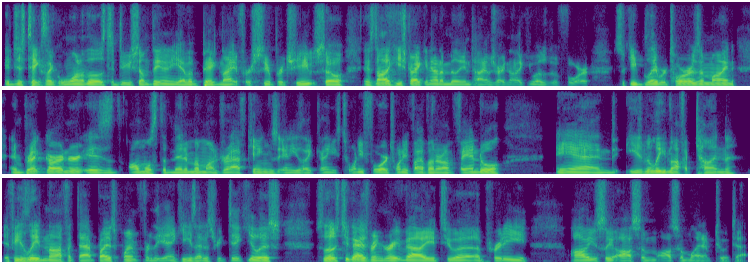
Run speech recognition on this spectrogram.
It just takes like one of those to do something, and you have a big night for super cheap. So it's not like he's striking out a million times right now, like he was before. So keep Gleyber Torres in mind. And Brett Gardner is almost the minimum on DraftKings, and he's like, I think he's 24 or 2,500 on FanDuel and he's been leading off a ton. If he's leading off at that price point for the Yankees, that is ridiculous. So those two guys bring great value to a, a pretty obviously awesome, awesome lineup to attack.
